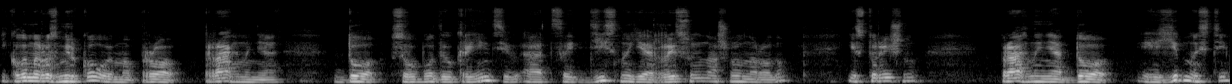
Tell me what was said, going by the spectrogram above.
І коли ми розмірковуємо про прагнення до свободи українців, а це дійсно є рисою нашого народу історично, прагнення до гідності,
